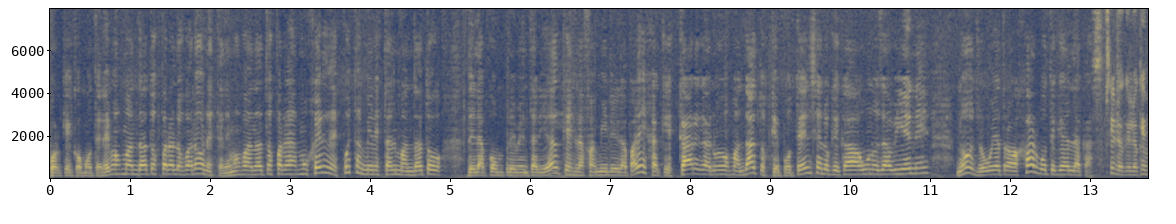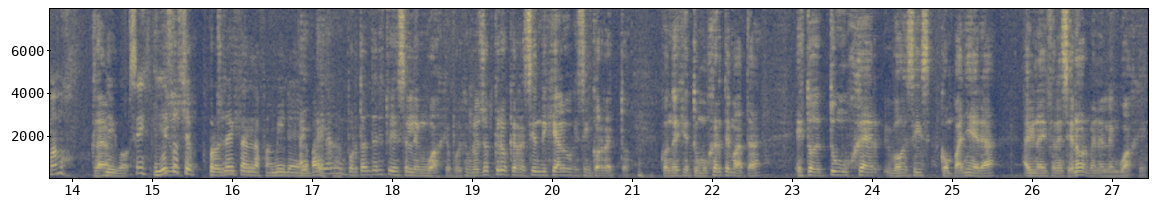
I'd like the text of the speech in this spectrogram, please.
porque como tenemos mandatos para los varones, tenemos mandatos para las mujeres, después también está el mandato de la complementariedad, que es la familia y la pareja, que carga nuevos mandatos, que potencia lo que cada uno ya viene, ¿no? Yo voy a trabajar, vos te quedas en la casa. Sí, lo que lo quemamos. Claro. Digo, Sí. Y Digo, eso se proyecta en la familia y en Hay, la hay pareja. algo importante en esto y es el lenguaje. Por ejemplo, yo creo que recién dije algo que es incorrecto. Cuando dije tu mujer te mata, esto de tu mujer, y vos decís compañera, hay una diferencia enorme en el lenguaje.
